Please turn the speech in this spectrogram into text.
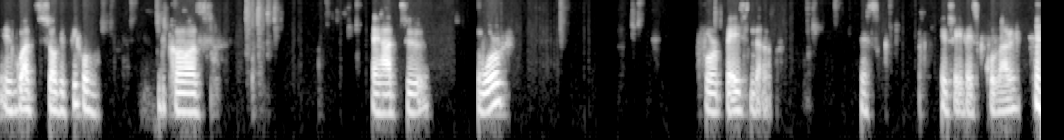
It was so difficult because I had to work for paying the, you say the scholar,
